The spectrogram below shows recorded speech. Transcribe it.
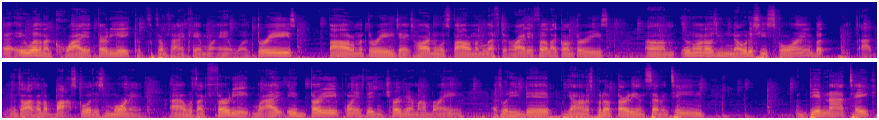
Uh, it wasn't a quiet 38 because sometimes came on and one threes. Fouled on the three. James Harden was fouling them left and right. It felt like on threes. Um, it was one of those you notice he's scoring, but I, until I saw the box score this morning, I was like 38. I 38 points didn't trigger in my brain. That's what he did. Giannis put up 30 and 17. Did not take.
